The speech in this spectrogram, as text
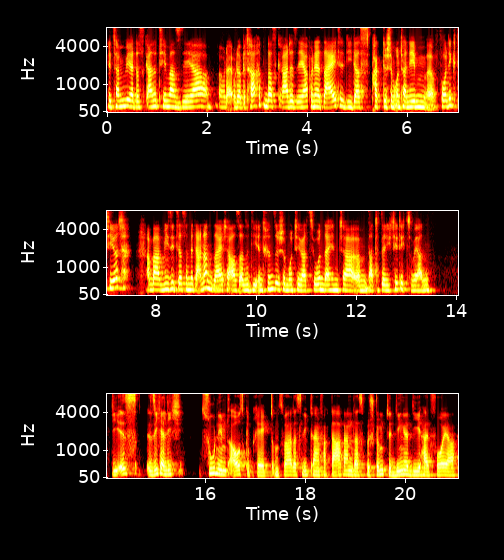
Jetzt haben wir das ganze Thema sehr oder, oder betrachten das gerade sehr von der Seite, die das praktisch im Unternehmen äh, vordiktiert. Aber wie sieht das denn mit der anderen Seite aus, also die intrinsische Motivation dahinter, ähm, da tatsächlich tätig zu werden? Die ist sicherlich zunehmend ausgeprägt. Und zwar, das liegt einfach daran, dass bestimmte Dinge, die halt vorher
